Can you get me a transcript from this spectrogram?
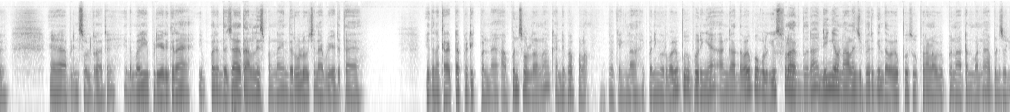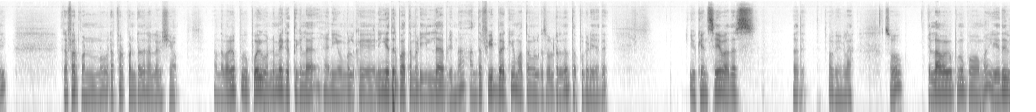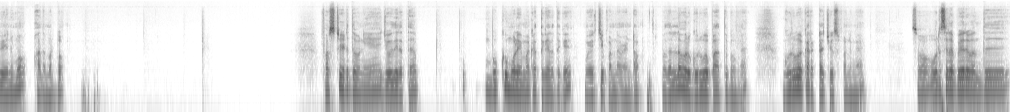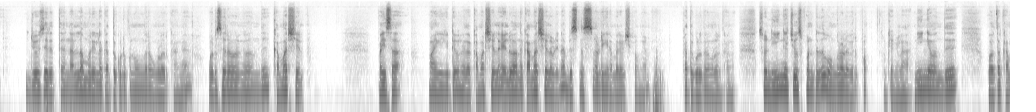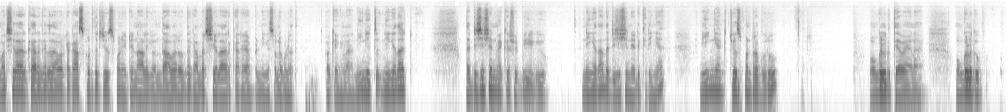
அப்படின்னு சொல்கிறாரு இந்த மாதிரி இப்படி எடுக்கிறேன். இப்போ இந்த ஜாகத்தை அனலைஸ் பண்ணேன். இந்த ரூலை வச்சு நான் இப்படி எடுத்தேன். இதை நான் கரெக்டாக ப்ரிடிக்ட் பண்ணேன். அப்படின்னு சொல்கிறேன்னா கண்டிப்பாக போகலாம் ஓகேங்களா இப்போ நீங்கள் ஒரு வகுப்புக்கு போகிறீங்க அங்கே அந்த வகுப்பு உங்களுக்கு யூஸ்ஃபுல்லாக இருந்ததுன்னா நீங்கள் ஒரு நாலஞ்சு பேருக்கு இந்த வகுப்பு சூப்பரான வகுப்பு நான் அட்டன் பண்ணேன் அப்படின்னு சொல்லி ரெஃபர் பண்ணணும். ரெஃபர் பண்ணுறது நல்ல விஷயம். அந்த வகுப்புக்கு போய் ஒன்றுமே கற்றுக்கல நீங்கள் உங்களுக்கு நீங்கள் எதிர்பார்த்த மாதிரி இல்லை அப்படின்னா அந்த ஃபீட்பேக்கையும் மற்றவங்களுக்கு சொல்கிறது தப்பு கிடையாது. யூ கேன் சேவ் அதர்ஸ் அது. ஓகேங்களா ஸோ எல்லா வகுப்புக்கும் போகாமல் எது வேணுமோ அதை மட்டும். ஃபஸ்ட்டு எடுத்தவொடனே ஜோதிடத்தை புக்கு மூலயமா கற்றுக்கிறதுக்கு முயற்சி பண்ண வேண்டாம். முதல்ல ஒரு குருவை பார்த்துக்கோங்க. குருவை கரெக்டாக சூஸ் பண்ணுங்கள் ஸோ ஒரு சில பேர் வந்து ஜோசிடத்தை நல்ல முறையில் கற்றுக் கொடுக்கணுங்கிறவங்களும் இருக்காங்க. ஒரு சிலவங்க வந்து கமர்ஷியல் பைசா வாங்கிக்கிட்டு ஏதோ கமர்ஷியலாக எழுவா அந்த கமர்ஷியல் அப்படின்னா பிஸ்னஸ் அப்படிங்கிற மாதிரி வச்சுக்கோங்க. கற்றுக் கொடுக்குறவங்களும் இருக்காங்க. ஸோ நீங்கள் சூஸ் பண்ணுறது உங்களோட விருப்பம். ஓகேங்களா நீங்கள் வந்து ஒருத்தர் கமர்ஷியலாக இருக்காருங்கிறது அவர்கிட்ட காசு கொடுத்துட்டு சூஸ் பண்ணிவிட்டு நாளைக்கு வந்து அவர் வந்து கமர்ஷியலாக இருக்கார் அப்படின்னு நீங்கள் சொல்லக்கூடாது. ஓகேங்களா நீங்கள் நீங்கள் தான் the decision maker should be you நீங்கள் தான் இந்த டிசிஷன் எடுக்கிறீங்க. நீங்கள் சூஸ் பண்ணுற குரு உங்களுக்கு தேவையான உங்களுக்கு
